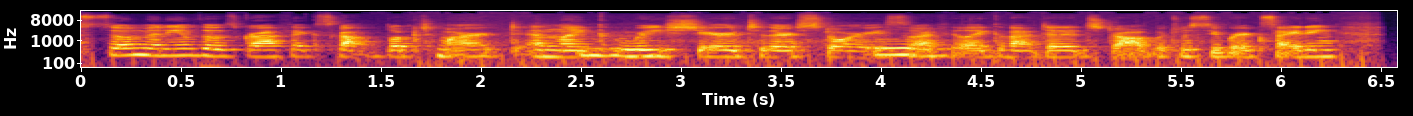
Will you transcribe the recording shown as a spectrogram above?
so many of those graphics got bookmarked and like mm-hmm. reshared to their stories. Mm-hmm. So I mm-hmm. feel like that did its job, which was super exciting.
